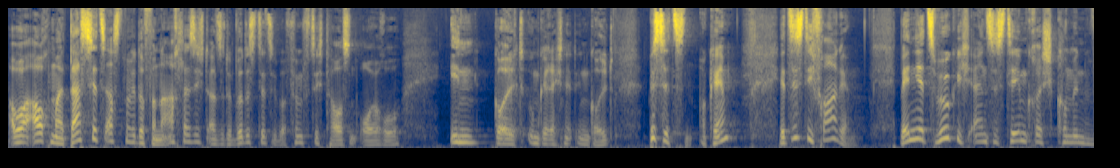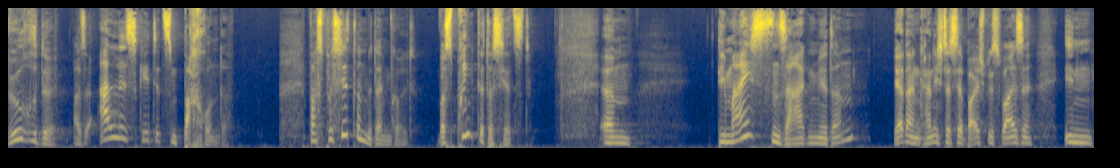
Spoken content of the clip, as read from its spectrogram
Aber auch mal das jetzt erstmal wieder vernachlässigt. Also du würdest jetzt über 50.000 Euro in Gold, umgerechnet in Gold, besitzen. Okay? Jetzt ist die Frage, wenn jetzt wirklich ein Systemcrash kommen würde, also alles geht jetzt einen Bach runter, was passiert dann mit deinem Gold? Was bringt dir das jetzt? Ähm, die meisten sagen mir dann, ja, dann kann ich das ja beispielsweise in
